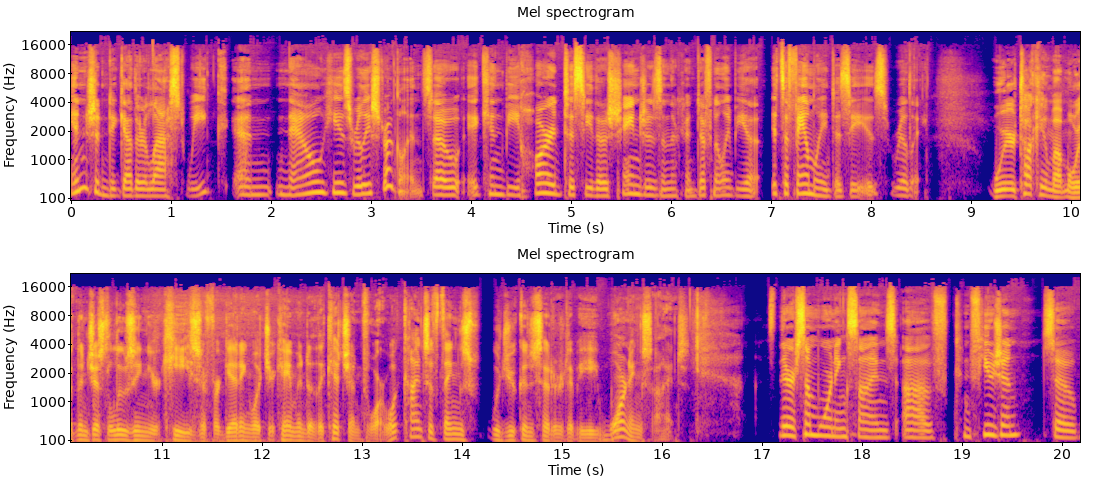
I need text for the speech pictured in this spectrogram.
engine together last week and now he's really struggling. So it can be hard to see those changes and there can definitely be a, it's a family disease, really. We're talking about more than just losing your keys or forgetting what you came into the kitchen for. What kinds of things would you consider to be warning signs? There are some warning signs of confusion, so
